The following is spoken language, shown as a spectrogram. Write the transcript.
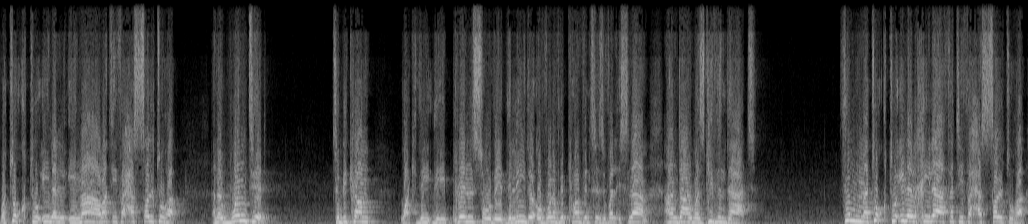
وتقت إلى الإمارة فحصلتها and I wanted to become like the, the prince or the, the leader of one of the provinces of Islam and I was given that ثم تقت إلى الخلافة فحصلتها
